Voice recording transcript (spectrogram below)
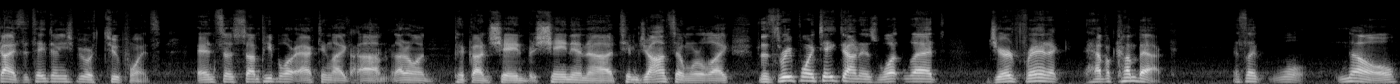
guys. The takedown used to be worth two points, and so some people are acting like um, I don't want to pick on Shane, but Shane and uh, Tim Johnson were like the three point takedown is what let Jared Franek have a comeback. It's like, well, no.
